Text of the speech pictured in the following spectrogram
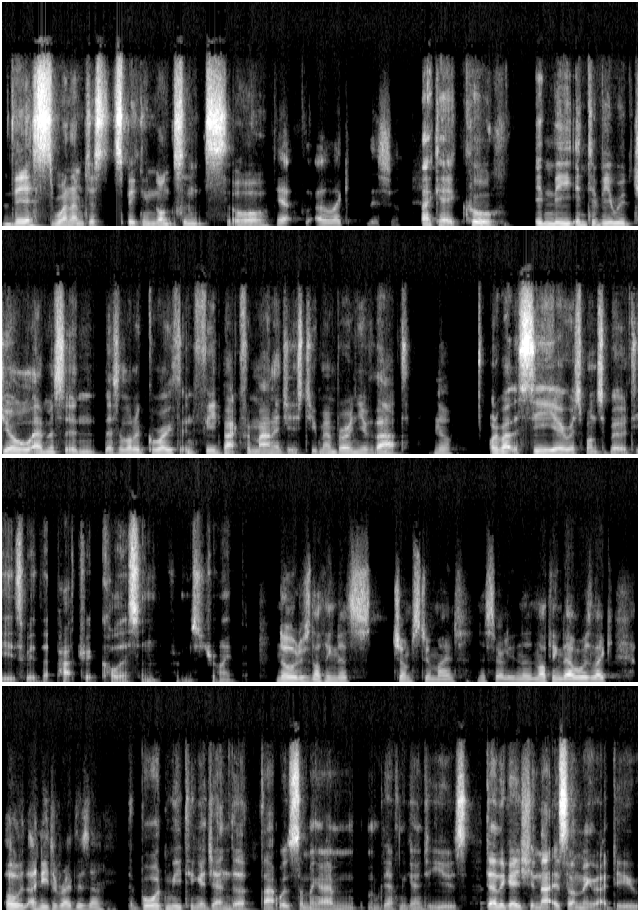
this when I'm just speaking nonsense or Yeah, I like this. Okay, cool. In the interview with Joelle Emerson, there's a lot of growth and feedback from managers. Do you remember any of that? No. What about the CEO responsibilities with Patrick Collison from Stripe? No, there's nothing that's jumps to mind necessarily. Nothing that was like, oh, I need to write this down. The board meeting agenda, that was something I'm, I'm definitely going to use. Delegation, that is something that I do,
